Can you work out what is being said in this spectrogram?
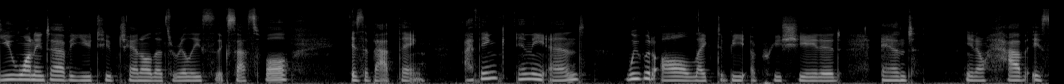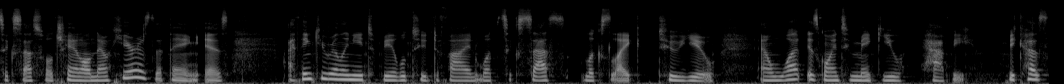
you wanting to have a YouTube channel that's really successful is a bad thing. I think in the end, we would all like to be appreciated and, you know, have a successful channel. Now, here is the thing is I think you really need to be able to define what success looks like to you and what is going to make you happy. Because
